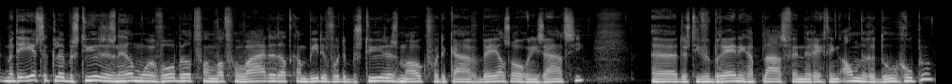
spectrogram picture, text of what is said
met de eerste club bestuurders is een heel mooi voorbeeld van wat voor waarde dat kan bieden voor de bestuurders, maar ook voor de KNVB als organisatie. Eh, dus die verbreding gaat plaatsvinden richting andere doelgroepen.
